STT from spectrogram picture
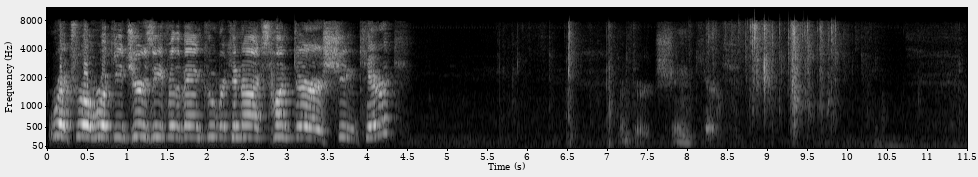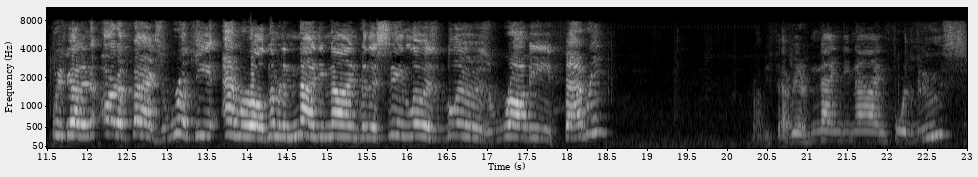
Retro rookie jersey for the Vancouver Canucks, Hunter Shinkaruk. Hunter Shinkaruk. We've got an Artifacts Rookie Emerald, number to 99 for the St. Louis Blues, Robby Fabbri. Robby Fabbri out of 99 for the Blues.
